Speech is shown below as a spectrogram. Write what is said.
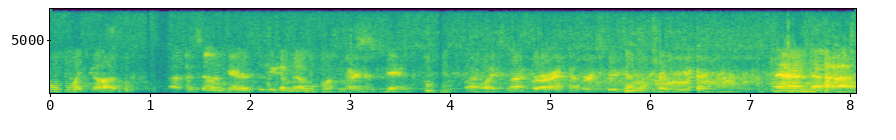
Oh my god. I was down here because we come down to North American game. My wife and I for our anniversary demo trip a year. And uh,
